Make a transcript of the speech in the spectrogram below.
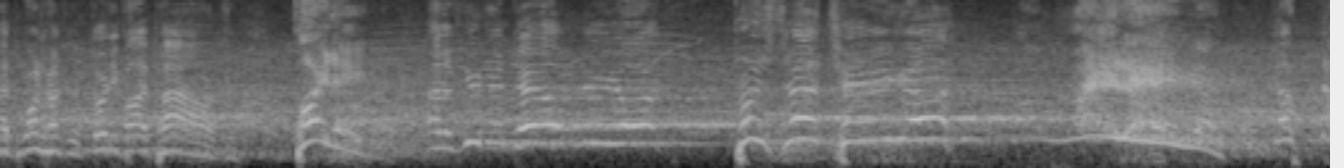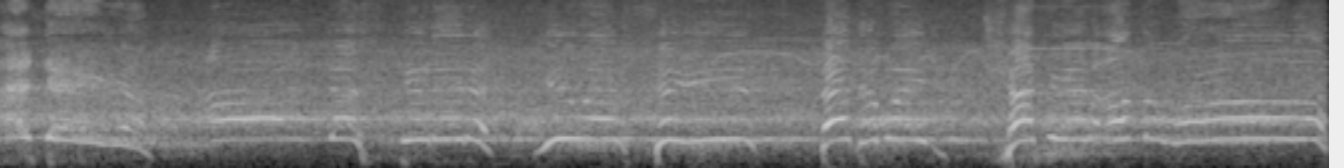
at 135 pounds. Fighting out of Uniondale, New York, presenting, the reigning, defending, undisputed UFC bantamweight champion of the world,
